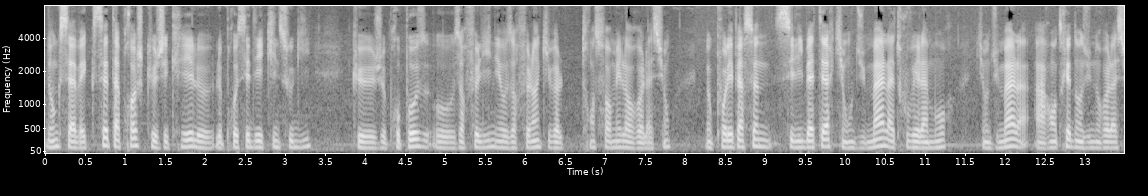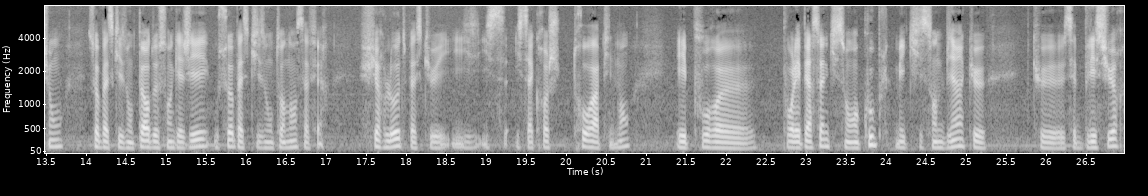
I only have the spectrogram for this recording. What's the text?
Donc c'est avec cette approche que j'ai créé le, procédé Kintsugi que je propose aux orphelines et aux orphelins qui veulent transformer leur relation. Donc pour les personnes célibataires qui ont du mal à trouver l'amour, qui ont du mal à rentrer dans une relation, soit parce qu'ils ont peur de s'engager, ou soit parce qu'ils ont tendance à faire fuir l'autre parce qu'il il, s'accroche trop rapidement. Et pour, euh, pour les personnes qui sont en couple, mais qui sentent bien que, que cette blessure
